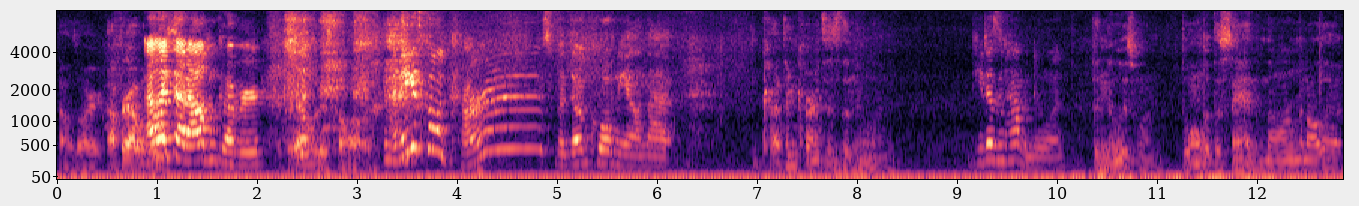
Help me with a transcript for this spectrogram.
That was art. I forgot what. I it like was. that album cover. I forgot what it's called. I think it's called Currents, but don't quote me on that. I think Currents is the new one, He doesn't have a new one. the newest one, the one with the sand in the room and all that.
